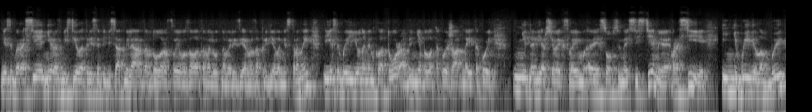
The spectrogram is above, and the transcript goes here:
если бы Россия не разместила 350 миллиардов долларов своего золотовалютного резерва за пределами страны, и если бы ее номенклатура не была такой жадной и такой недоверчивой к своей собственной системе в России и не вывела бы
